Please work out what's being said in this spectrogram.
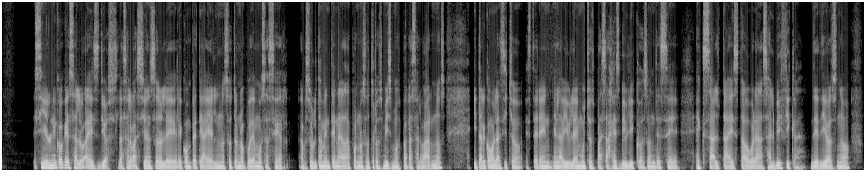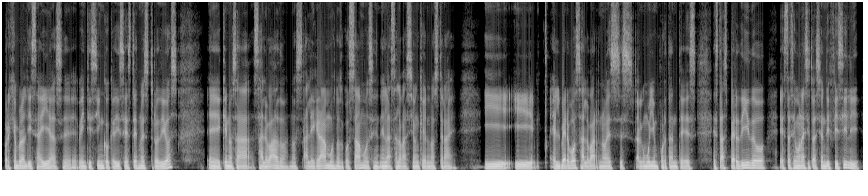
Sí, el único que salva es Dios. La salvación solo le, compete a Él. Nosotros no podemos hacer absolutamente nada por nosotros mismos para salvarnos. Y tal como lo has dicho, Esther, en, la Biblia hay muchos pasajes bíblicos donde se exalta esta obra salvífica de Dios, ¿no? Por ejemplo, el de Isaías 25 eh, que dice, este es nuestro Dios eh, que nos ha salvado, nos alegramos, nos gozamos en la salvación que Él nos trae. Y, el verbo salvar no es, algo muy importante. Es, estás perdido, estás en una situación difícil y,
